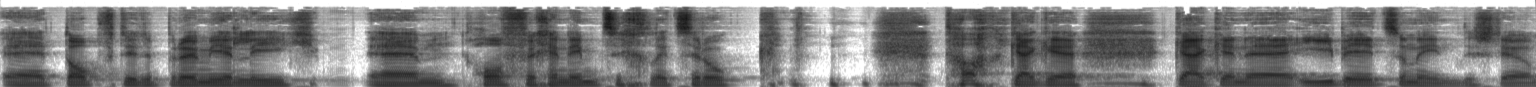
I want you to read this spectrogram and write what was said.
äh, topft in der Premier League. Ähm, hoffe ich, er nimmt sich ein bisschen zurück. da gegen, gegen äh, IB zumindest, ja.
